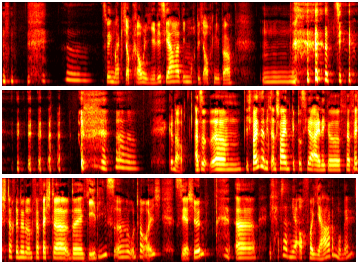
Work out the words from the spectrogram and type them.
Deswegen mag ich auch graue jedes Jahr, die mochte ich auch lieber. Mm. genau. Also, ähm, ich weiß ja nicht, anscheinend gibt es hier einige Verfechterinnen und Verfechter der Jedis äh, unter euch. Sehr schön. Äh, ich hatte mir auch vor Jahren, Moment,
